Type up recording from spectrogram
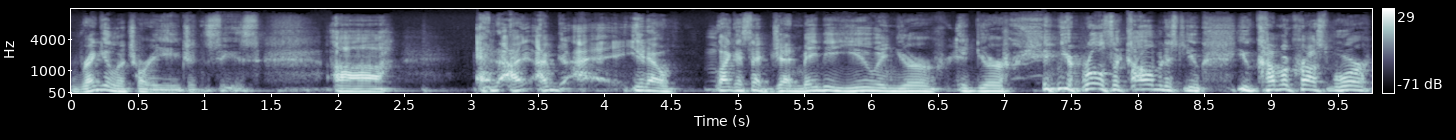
regulatory agencies. Uh, and I, I, I, you know, like I said, Jen, maybe you in your in your in your role as a columnist, you you come across more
